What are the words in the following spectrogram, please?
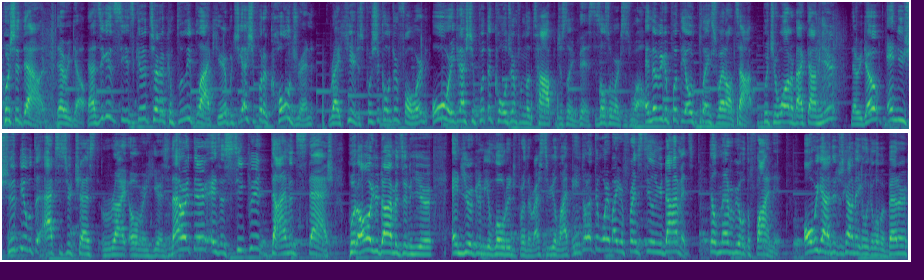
push it down. There we go. Now, as you can see, it's gonna turn completely black here, but you guys should put a cauldron right here. Just push the cauldron forward, or you can actually put the cauldron from the top just like this. This also works as well. And then we can put the oak planks right on top. Put your water back down here. There we go. And you should be able to access your chest right over here. So that right there is a secret diamond stash. Put all your diamonds in here and you're gonna be loaded for the rest of your life. And you don't have to worry about your friends stealing your diamonds. They'll never be able to find it. All we gotta do is just kind of make it look a little bit better.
